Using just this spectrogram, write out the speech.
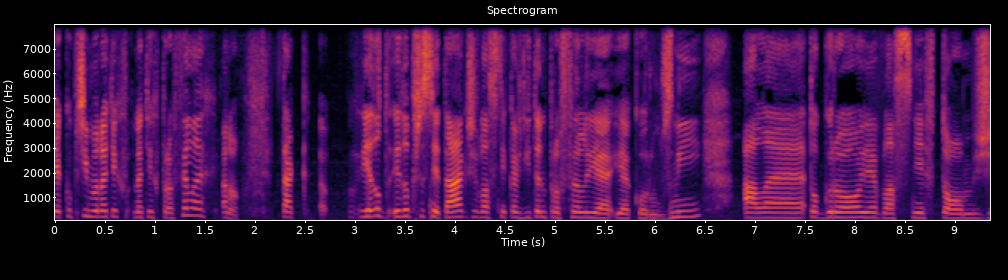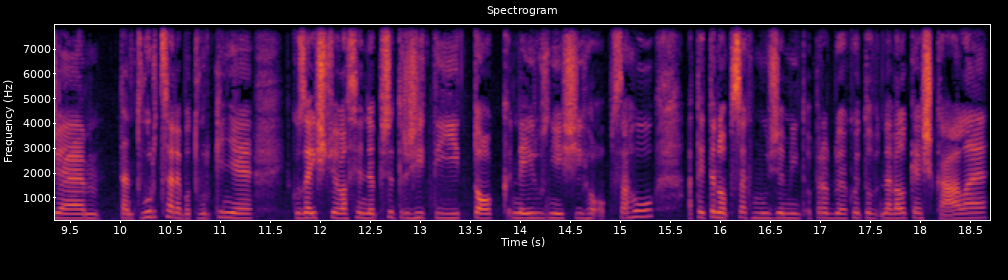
jako přímo na těch, na těch profilech, ano. Tak je to, je to přesně tak, že vlastně každý ten profil je, je jako různý, ale to gro je vlastně v tom, že ten tvůrce nebo tvůrkyně jako zajišťuje vlastně nepřetržitý tok nejrůznějšího obsahu a teď ten obsah může mít opravdu jako je to na velké škále,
